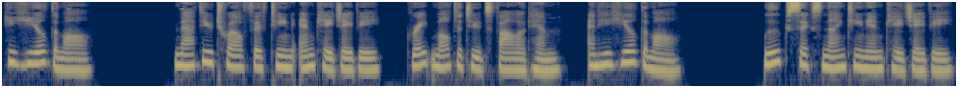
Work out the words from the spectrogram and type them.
He healed them all. Matthew 12:15 NKJV Great multitudes followed him, and he healed them all. Luke 6:19 NKJV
